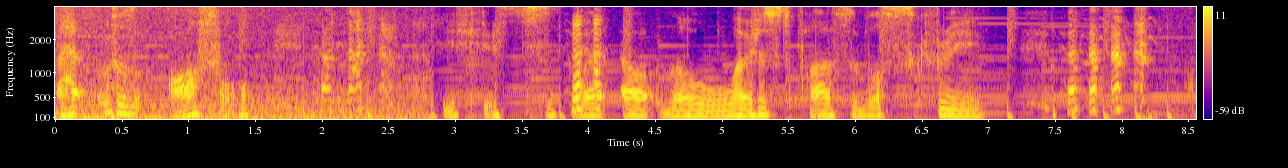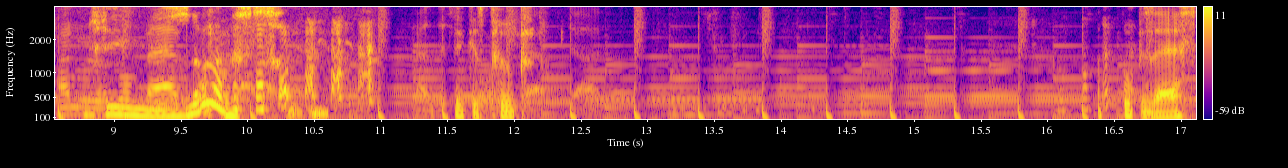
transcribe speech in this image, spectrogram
That was awful. You just let out the worst possible scream. Jesus. Had this Think it's poop. chap. Poop his ass.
